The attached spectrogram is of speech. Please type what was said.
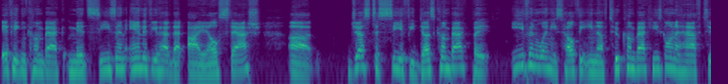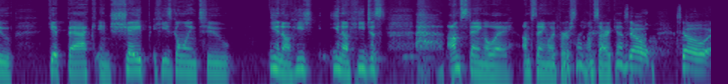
if he can come back mid-season and if you have that IL stash, uh, just to see if he does come back. But even when he's healthy enough to come back, he's going to have to get back in shape. He's going to, you know, he's you know, he just I'm staying away. I'm staying away personally. I'm sorry, Kevin. So so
